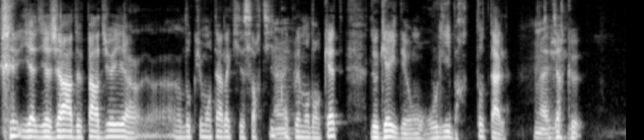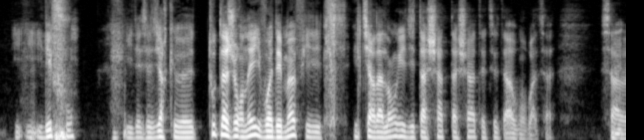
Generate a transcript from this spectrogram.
il y a il y a Gérard Depardieu, il y a un un documentaire là qui est sorti, Ouais, complément d'enquête. Le gars, il est en roue libre totale. ouais, C'est-à-dire qu'il il il est fou. C'est-à-dire que toute la journée, il voit des meufs, il il tire la langue, il dit: «Ta chatte, ta chatte» et cetera. Bon, bah, ça ça,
